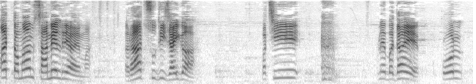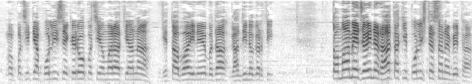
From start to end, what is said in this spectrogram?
આ તમામ સામેલ રહ્યા એમાં. રાત સુધી જાગ્યા પછી અમે બધાએ કોલ, પછી ત્યાં પોલીસે કર્યો, પછી અમારા ત્યાંના જેતાભાઈ ને એ બધા ગાંધીનગરથી. તમામે જઈને રાત આખી પોલીસ સ્ટેશને બેઠા.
